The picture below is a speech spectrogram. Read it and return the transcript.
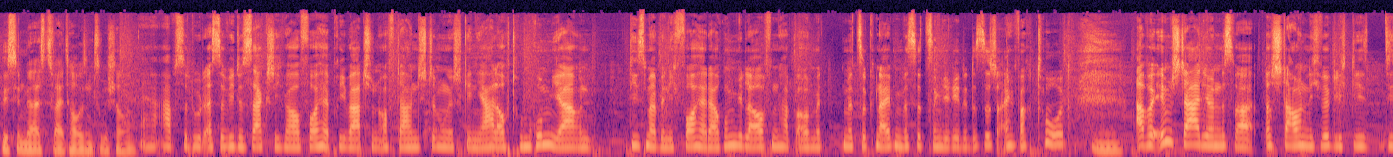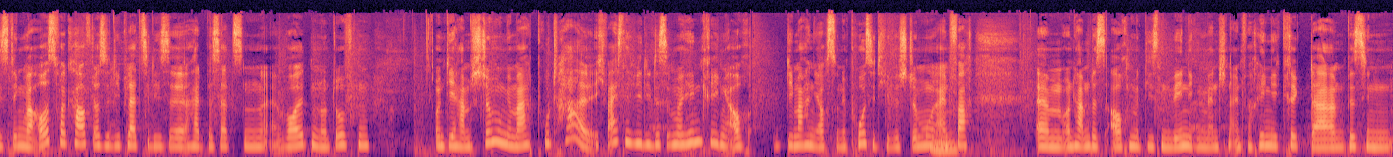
bisschen mehr als 2000 Zuschauern? Ja, absolut. Also wie du sagst, ich war auch vorher privat schon oft da und die Stimmung ist genial, auch drumrum, ja. Und diesmal bin ich vorher da rumgelaufen, habe auch mit, mit so Kneipenbesitzern geredet. Das ist einfach tot. Aber im Stadion, das war erstaunlich, wirklich. Die, dieses Ding war ausverkauft, also die Plätze, die sie halt besetzen äh, wollten und durften. Und die haben Stimmung gemacht, brutal. Ich weiß nicht, wie die das immer hinkriegen. Auch, die machen ja auch so eine positive Stimmung einfach. Ähm, und haben das auch mit diesen wenigen Menschen einfach hingekriegt, da ein bisschen,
